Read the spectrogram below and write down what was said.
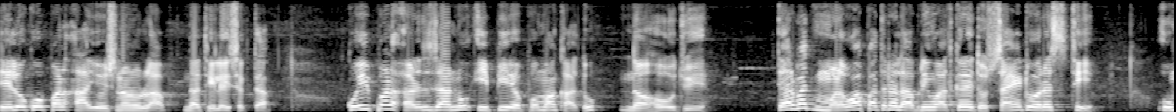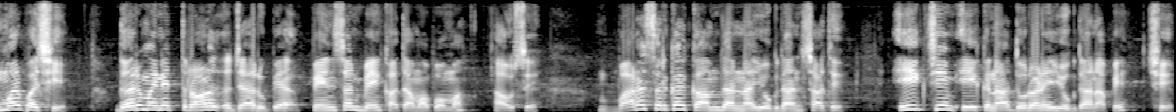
તે લોકો પણ આ યોજનાનો લાભ નથી લઈ શકતા. કોઈ પણ અરજદારનું ઈપીએફઓમાં ખાતું ન હોવું જોઈએ. ત્યારબાદ મળવાપાત્ર લાભની વાત કરીએ તો સાઠ વર્ષથી ઉંમર પછી દર મહિને ત્રણ હજાર રૂપિયા પેન્શન બેંક ખાતામાં આપવામાં આવશે. ભારત સરકાર કામદારના યોગદાન સાથે એક જેમ એકના ધોરણે યોગદાન આપે છે.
